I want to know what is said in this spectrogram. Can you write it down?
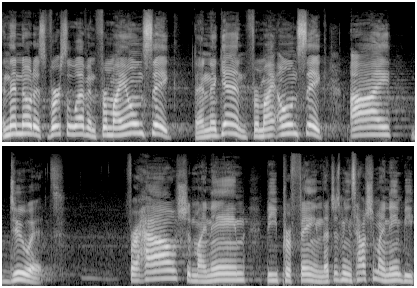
And then notice verse 11, for my own sake, then again, for my own sake, I do it. For how should my name be profaned? That just means how should my name be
